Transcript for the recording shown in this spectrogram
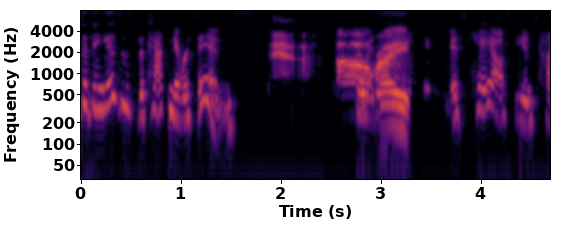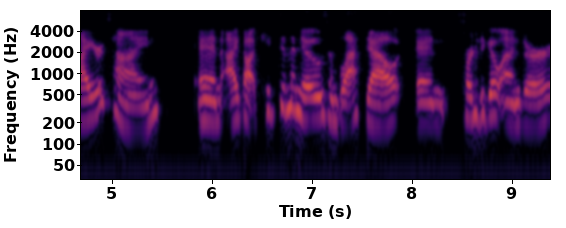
the thing is, is the pack never thins. So Oh, it's, right. it's chaos the entire time. and I got kicked in the nose and blacked out and started to go under.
